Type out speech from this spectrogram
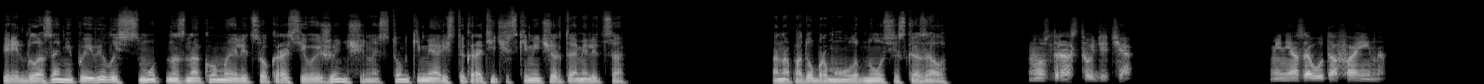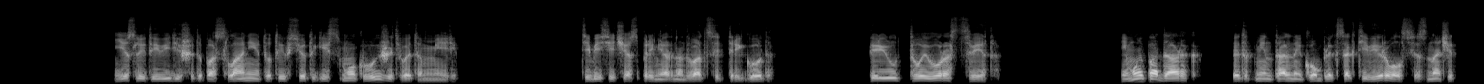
Перед глазами появилось смутно знакомое лицо красивой женщины с тонкими аристократическими чертами лица. Она по-доброму улыбнулась и сказала. «Ну, здравствуй, дитя. Меня зовут Афаина. Если ты видишь это послание, то ты все-таки смог выжить в этом мире. Тебе сейчас примерно 23 года. Период твоего расцвета. И мой подарок, этот ментальный комплекс активировался, значит,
